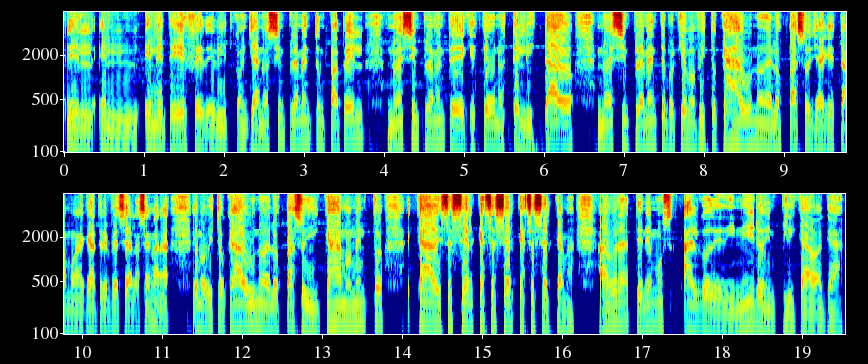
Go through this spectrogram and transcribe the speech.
El, el, ETF de Bitcoin. Ya no es simplemente un papel, no es simplemente de que esté o no esté listado, no es simplemente porque hemos visto cada uno de los pasos, ya que estamos acá tres veces a la semana, hemos visto cada uno de los pasos y cada momento cada vez se acerca, se acerca, se acerca más. Ahora tenemos algo de dinero implicado acá.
